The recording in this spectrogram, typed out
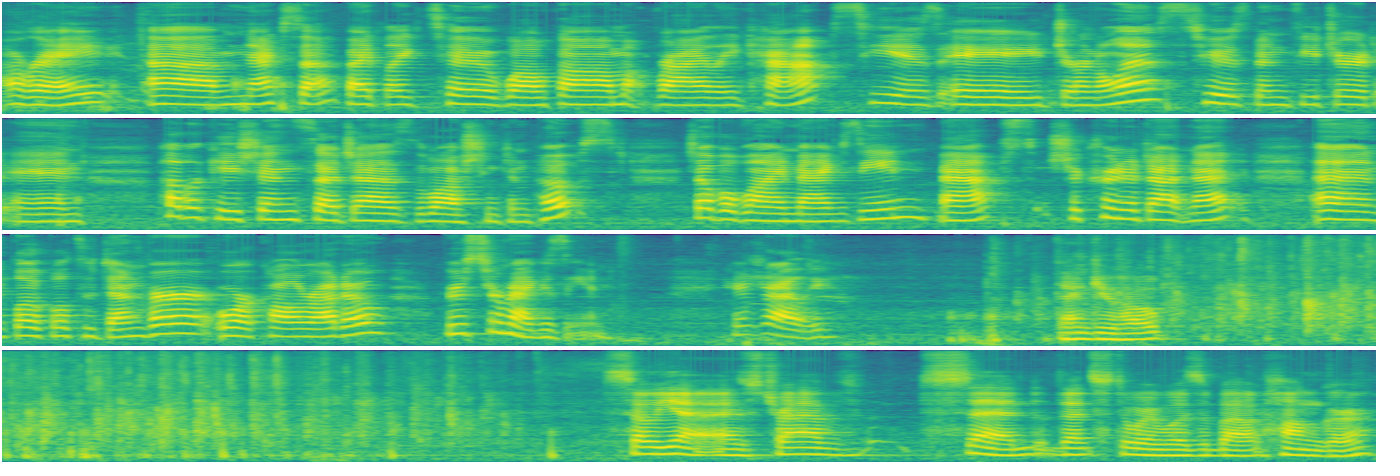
All right. Um, next up, I'd like to welcome Riley Capps. He is a journalist who has been featured in publications such as the Washington Post, Double Blind Magazine, Maps, Chacruna.net, and local to Denver or Colorado, Rooster Magazine. Here's Riley. Thank you, Hope. So, yeah, as Trav said, that story was about hunger.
